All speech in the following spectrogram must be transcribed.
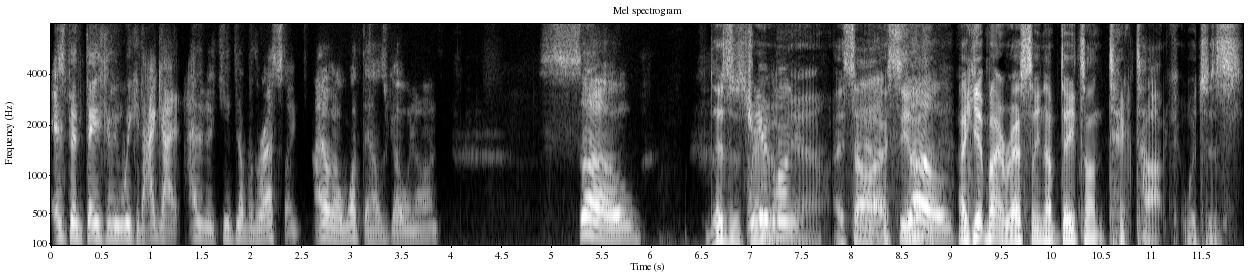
it's been Thanksgiving week and I got I didn't keep up with wrestling. I don't know what the hell's going on. So This is true. going- yeah. I saw uh, I see so I get my wrestling updates on TikTok, which is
